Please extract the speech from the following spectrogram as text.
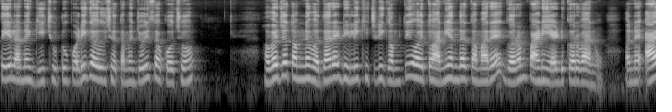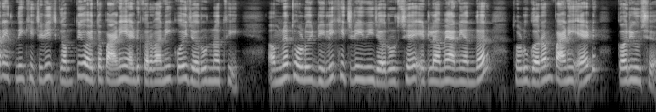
તેલ અને ઘી છૂટું પડી ગયું છે, તમે જોઈ શકો છો. હવે જો તમને વધારે ઢીલી ખીચડી ગમતી હોય, તો આની અંદર તમારે ગરમ પાણી એડ કરવાનું. અને આ રીતની ખીચડી જ ગમતી હોય તો પાણી એડ કરવાની કોઈ જરૂર નથી. અમને થોડી ઢીલી ખીચડીની જરૂર છે એટલે અમે આની અંદર થોડું ગરમ પાણી એડ કર્યું છે.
